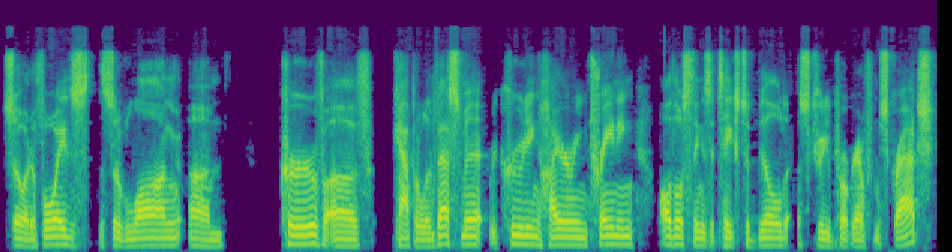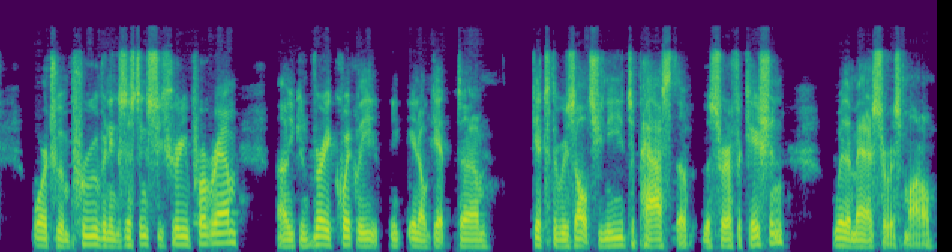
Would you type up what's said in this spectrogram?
So it avoids the sort of long um, curve of capital investment, recruiting, hiring, training, all those things it takes to build a security program from scratch or to improve an existing security program. Uh, you can very quickly, you know, get um, get to the results you need to pass the, the certification with a managed service model.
